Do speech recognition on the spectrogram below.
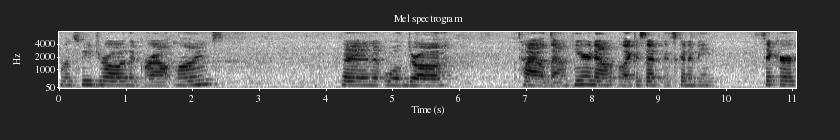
Once we draw the grout lines, then we'll draw tile down here. Now, like I said, it's going to be thicker.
